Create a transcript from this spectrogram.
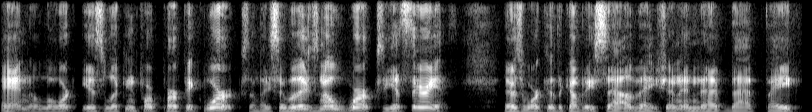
And the Lord is looking for perfect works. Somebody said, well, there's no works. Yes, there is. There's work of the company's salvation, and that, that faith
